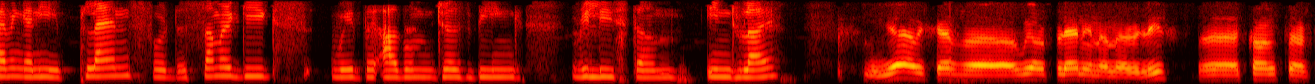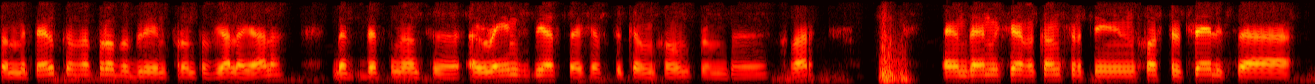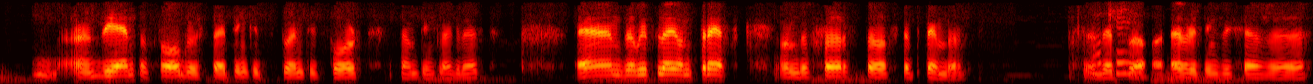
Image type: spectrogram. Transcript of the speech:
having any plans for the summer gigs with the album just being released um, in July? Yeah, we have. Uh, we are planning on a release uh, concert on Metelkova, probably in front of Jalla Jalla, but that's not uh, arranged yet. I have to come home from the Hvar. And then we have a concert in Hostel a the end of August. I think it's 24th, something like that. And we play on Tresk on the 1st of September. So okay. that's everything we have uh,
